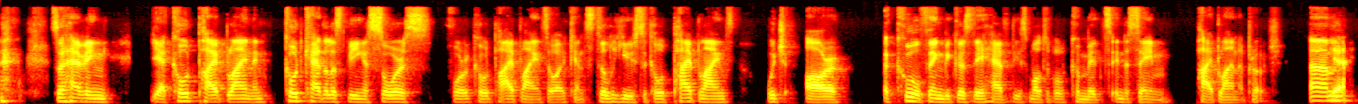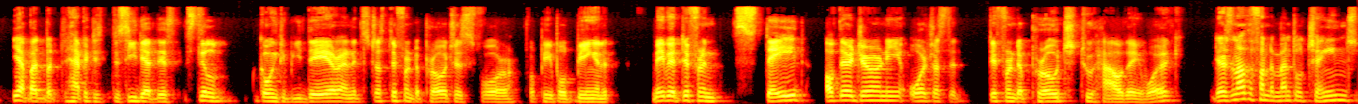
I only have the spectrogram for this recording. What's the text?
so having yeah code pipeline and Code Catalyst being a source for a code pipeline, so I can still use the code pipelines, which are a cool thing because they have these multiple commits in the same pipeline approach. Um, yeah. yeah, but but happy to, to see that this still going to be there, and it's just different approaches for for people being in a, maybe a different state of their journey or just a different approach to how they work. There's another fundamental change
